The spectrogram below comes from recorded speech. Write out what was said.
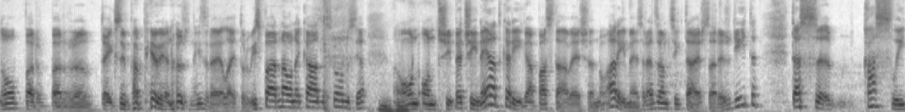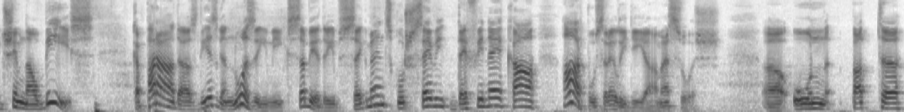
nu, par, par, teiksim, par pievienošanu Izrēlai. Tur vispār nav nekādas runas. Ja? Mm -hmm. un, un šī, bet šī neatkarīgā pastāvēšana, nu, arī mēs redzam, cik tā ir sarežģīta. Tas, kas līdz šim nav bijis, ka parādās diezgan nozīmīgs sabiedrības segments, kurš sevi definē kā ārpus reliģijām esošs. Uh, un pat uh,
